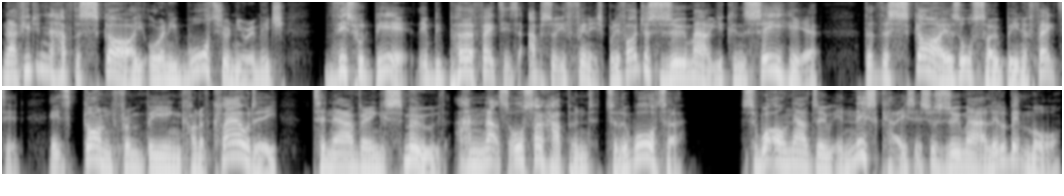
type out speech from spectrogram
Now, if you didn't have the sky or any water in your image, this would be it. It'd be perfect. It's absolutely finished. But if I just zoom out, you can see here that the sky has also been affected. It's gone from being kind of cloudy to now being smooth. And that's also happened to the water. So what I'll now do in this case, let's just zoom out a little bit more,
